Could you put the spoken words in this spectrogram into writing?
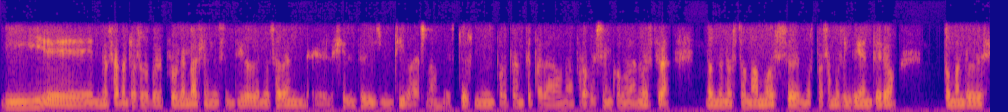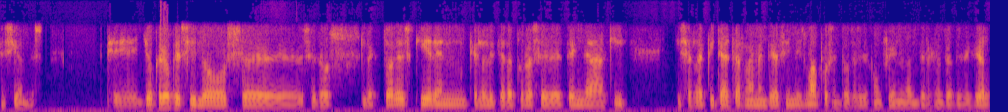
y eh, no saben resolver problemas en el sentido de no saben elegir entre disyuntivas. ¿no? Esto es muy importante para una profesión como la nuestra, donde nos tomamos, eh, nos pasamos el día entero tomando decisiones. Eh, yo creo que si los, eh, si los lectores quieren que la literatura se detenga aquí y se repita eternamente a sí misma, pues entonces que confíen en la inteligencia artificial.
